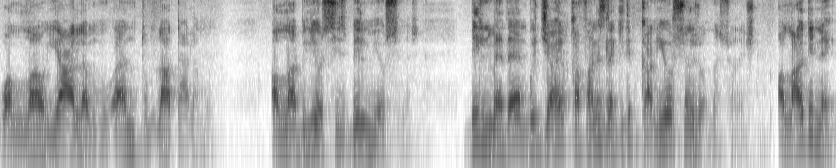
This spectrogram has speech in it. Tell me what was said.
vallahu ya'lem ve entum la ta'lemun. Allah biliyor siz bilmiyorsunuz. Bilmeden bu cahil kafanızla gidip kanıyorsunuz ondan sonra işte. Allah'ı dinleyin.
